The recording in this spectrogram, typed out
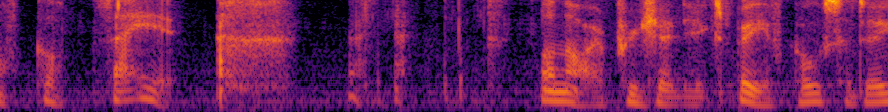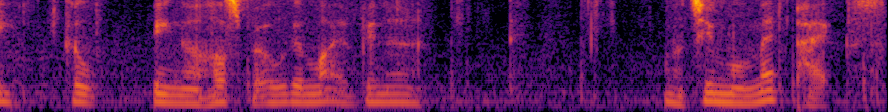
Oh God, is that it? oh no, I appreciate the XP, of course I do. Thought being a hospital there might have been a one or two more med packs.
